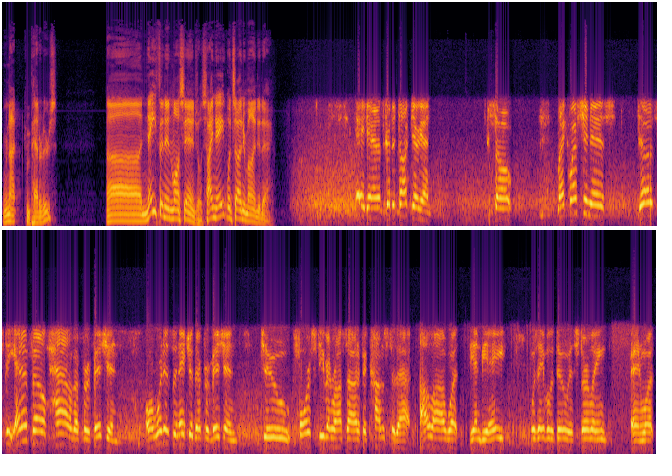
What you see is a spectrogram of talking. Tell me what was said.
We're not competitors. Uh, Nathan in Los Angeles. Hi, Nate. What's on your mind today? Dan, it's good to talk to you again. So, my question is Does the NFL have a provision, or what is the nature of their provision to force Stephen Ross out if it comes to that, a la what the NBA was able to do with Sterling and what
